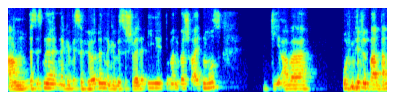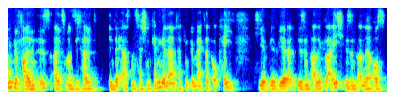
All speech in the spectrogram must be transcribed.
Ähm, mhm. Das ist eine, eine, gewisse Hürde, eine gewisse Schwelle, die, die man überschreiten muss, die aber unmittelbar dann gefallen ist, als man sich halt in der ersten Session kennengelernt hat und gemerkt hat, okay, hier, wir, wir, wir sind alle gleich, wir sind alle aus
